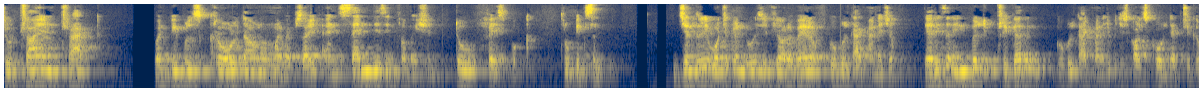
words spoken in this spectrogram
to try and track when people scroll down on my website and send this information to Facebook through Pixel. Generally what you can do is if you're aware of Google Tag Manager, there is an inbuilt trigger in Google Tag Manager which is called scroll depth trigger.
